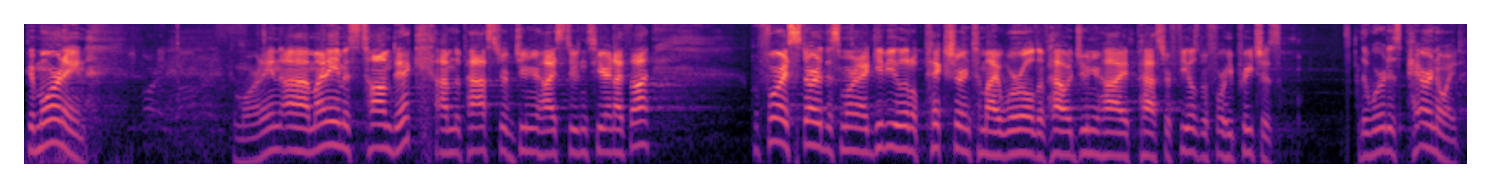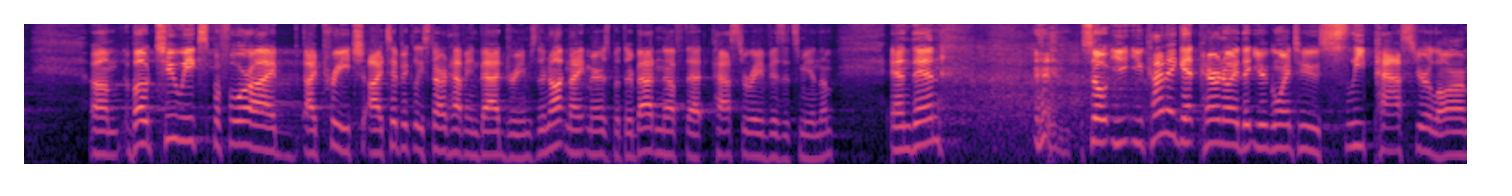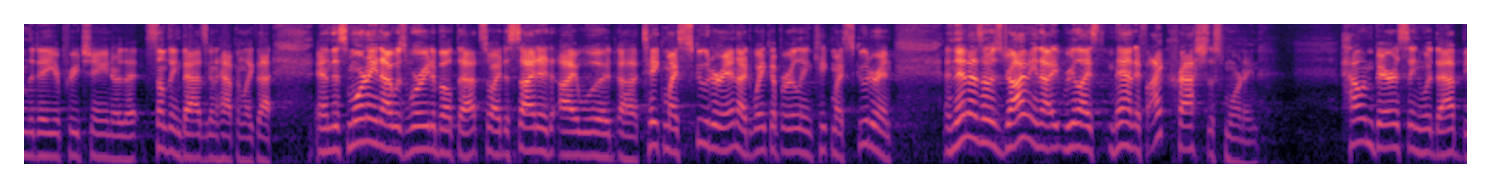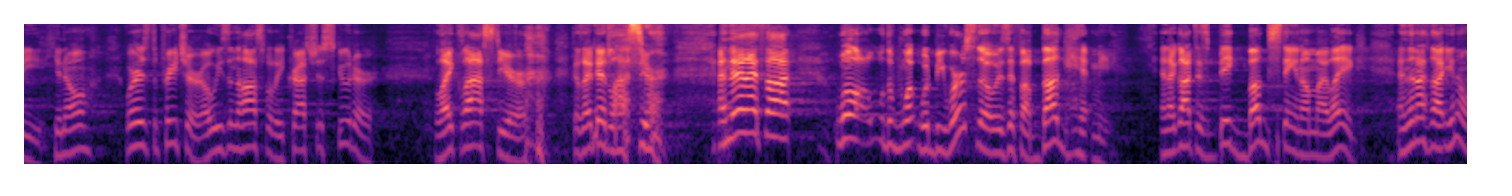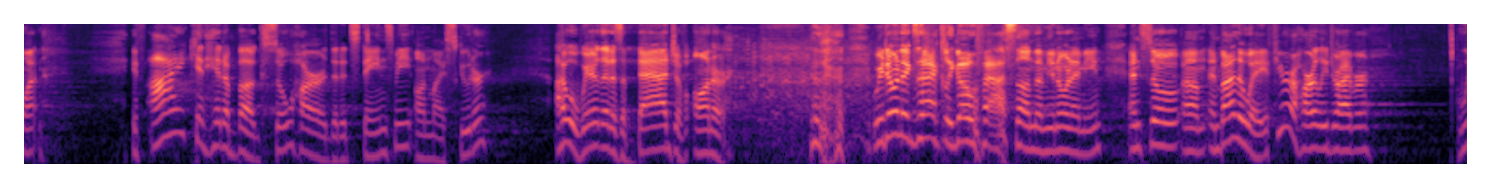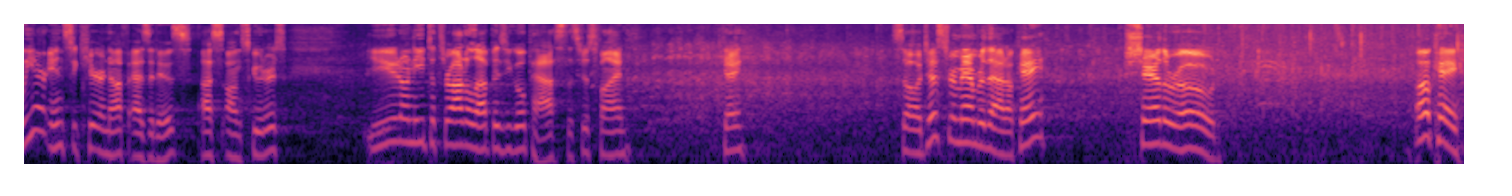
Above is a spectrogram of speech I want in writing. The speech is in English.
Good morning. Good morning. Uh, my name is Tom Dick. I'm the pastor of junior high students here, and I thought before I started this morning, I'd give you a little picture into my world of how a junior high pastor feels before he preaches. The word is paranoid. Um, about two weeks before I, I preach, I typically start having bad dreams. They're not nightmares, but they're bad enough that Pastor Ray visits me in them. And then so you, you kind of get paranoid that you're going to sleep past your alarm the day you're preaching or that something bad is going to happen like that. And this morning I was worried about that, so I decided I would uh, take my scooter in. I'd wake up early and kick my scooter in. And then as I was driving, I realized, man, if I crash this morning, how embarrassing would that be? You know, where's the preacher? Oh, he's in the hospital. He crashed his scooter, like last year, because I did last year. And then I thought, well, what would be worse though is if a bug hit me and I got this big bug stain on my leg. And then I thought, you know what? If I can hit a bug so hard that it stains me on my scooter, I will wear that as a badge of honor. we don't exactly go fast on them, you know what I mean? And so, um, and by the way, if you're a Harley driver, we are insecure enough as it is, us on scooters. You don't need to throttle up as you go past, that's just fine. Okay? So just remember that, okay? Share the road. Okay.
